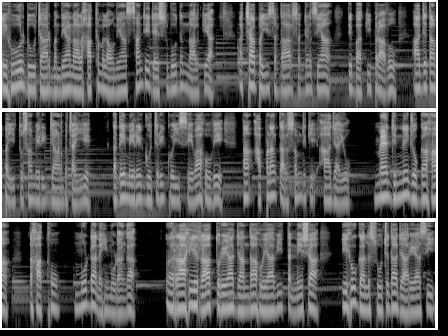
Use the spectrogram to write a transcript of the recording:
ਤੇ ਹੋਰ ਦੋ ਚਾਰ ਬੰਦਿਆਂ ਨਾਲ ਹੱਥ ਮਿਲਾਉਂਦਿਆਂ ਸਾਂਝੇ ਜੈ ਸੁਬੋਧਨ ਨਾਲ ਕਿਹਾ, ਅੱਛਾ ਭਈ ਸਰਦਾਰ ਸੱਜਣ ਸਿਆਂ ਤੇ ਬਾਕੀ ਭਰਾਵੋ, ਅੱਜ ਤਾਂ ਭਈ ਤੁਸੀਂ ਮੇਰੀ ਜਾਨ ਬਚਾਈਏ। ਕਦੇ ਮੇਰੇ ਗੋਚਰੀ ਕੋਈ ਸੇਵਾ ਹੋਵੇ ਤਾਂ ਆਪਣਾ ਘਰ ਸਮਝ ਕੇ ਆ ਜਾਇਓ। ਮੈਂ ਜਿੰਨੇ ਜੋਗਾ ਹਾਂ ਤਹਾਥੋਂ ਮੋਢਾ ਨਹੀਂ ਮੋੜਾਂਗਾ। ਰਾਹੇ ਰਾਹ ਤੁਰਿਆ ਜਾਂਦਾ ਹੋਇਆ ਵੀ ਧੰਨੇਸ਼ਾ ਇਹੋ ਗੱਲ ਸੋਚਦਾ ਜਾ ਰਿਹਾ ਸੀ,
